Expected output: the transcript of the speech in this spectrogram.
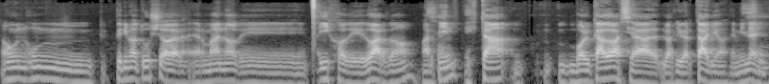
un, primo tuyo, hermano de hijo de Eduardo Martín, está volcado hacia los libertarios de mi ley.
